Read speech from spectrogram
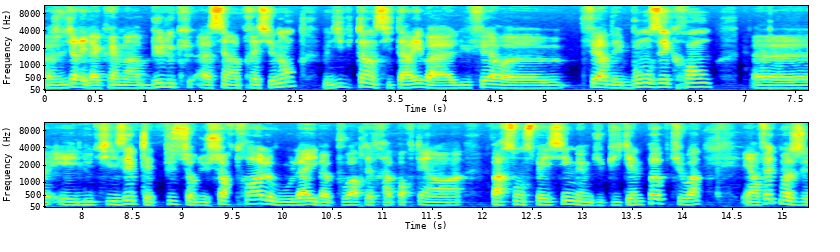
Je veux dire, il a quand même un bulk assez impressionnant. Je me dis, putain, si tu arrives à lui faire euh, faire des bons écrans euh, et l'utiliser peut-être plus sur du short roll, où là, il va pouvoir peut-être apporter un, par son spacing même du pick and pop, tu vois. Et en fait, moi, je,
